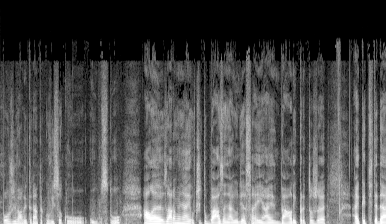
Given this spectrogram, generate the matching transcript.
používali teda takú vysokú úctu, ale zároveň aj určitú bázeň a ľudia sa ich aj báli, pretože aj keď teda,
